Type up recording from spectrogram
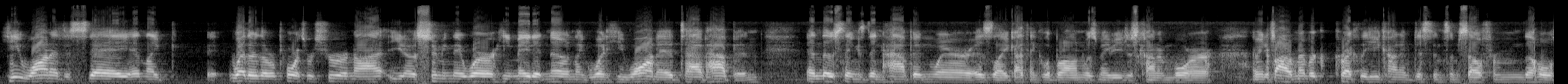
he wanted to stay, and like whether the reports were true or not, you know, assuming they were, he made it known like what he wanted to have happen, and those things didn't happen. Whereas like I think LeBron was maybe just kind of more. I mean, if I remember correctly, he kind of distanced himself from the whole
